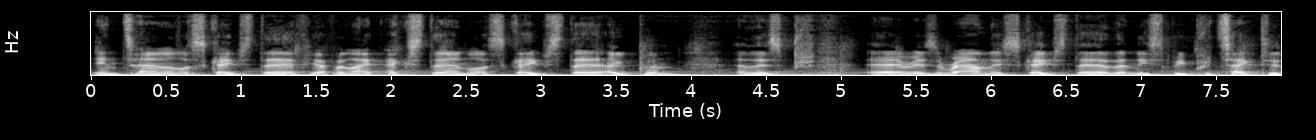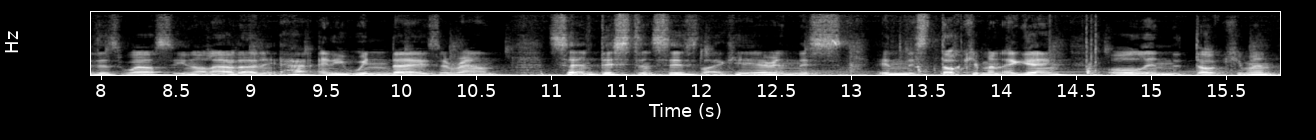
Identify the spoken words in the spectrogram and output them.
internal escape stair if you have an external escape stair open. And there's areas around the escape stair that needs to be protected as well. So you're not allowed any, any windows around certain distances, like here in this in this document again, all in the document.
